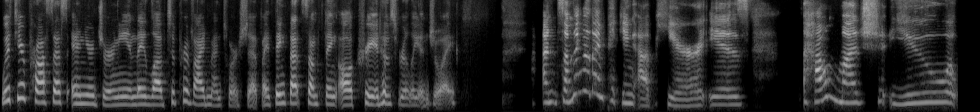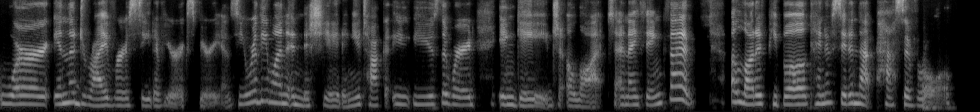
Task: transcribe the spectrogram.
with your process and your journey, and they love to provide mentorship. I think that's something all creatives really enjoy. And something that I'm picking up here is how much you were in the driver's seat of your experience. You were the one initiating. You talk, you, you, use the word engage a lot. And I think that a lot of people kind of sit in that passive role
